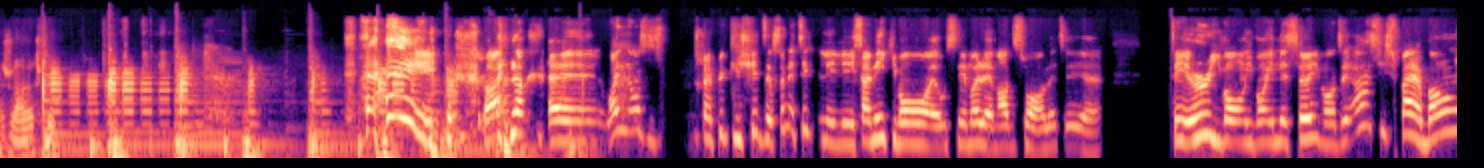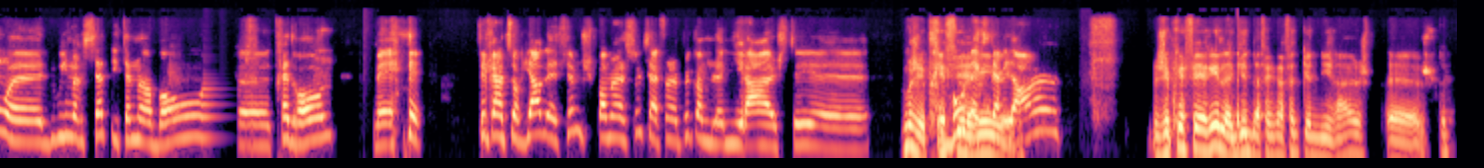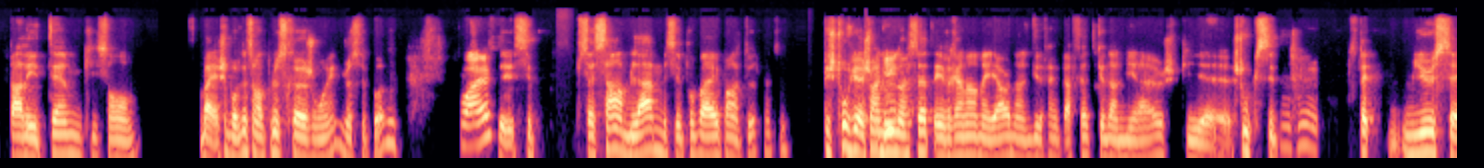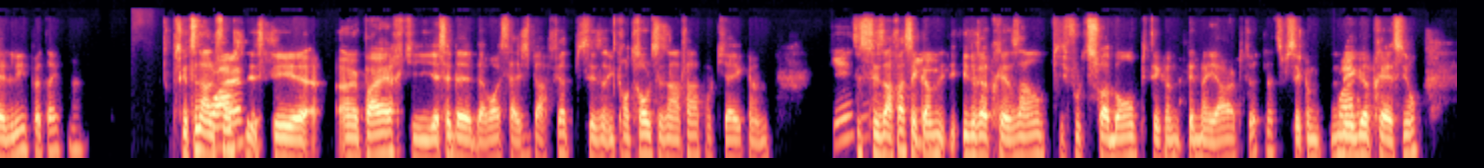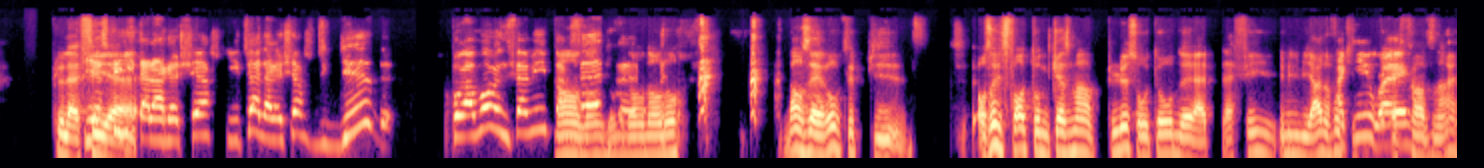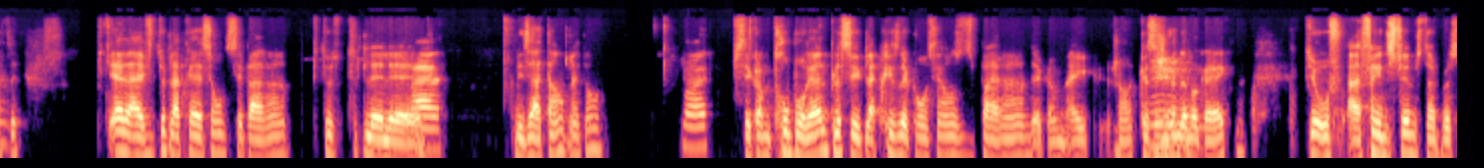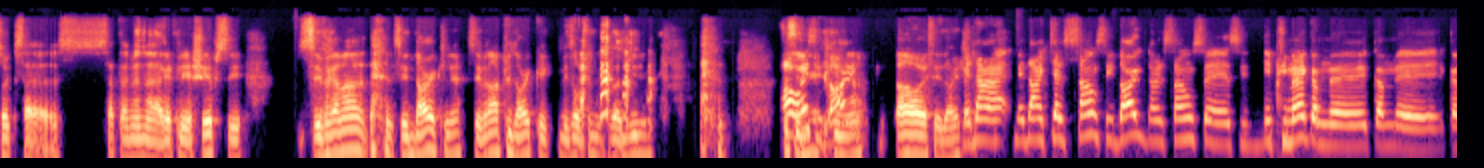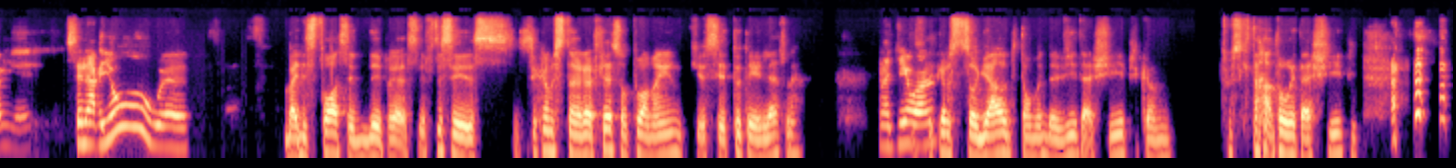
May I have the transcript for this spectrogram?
Je vais en. Hey! Ouais, non, euh, ouais, non c'est c'est un peu cliché de dire ça, mais tu sais, les, les familles qui vont euh, au cinéma le mardi soir, là, tu sais, euh, eux, ils vont, ils vont aimer ça, ils vont dire Ah, c'est super bon, euh, Louis Morissette est tellement bon, euh, très drôle. Mais tu sais, quand tu regardes le film, je suis pas mal sûr que ça fait un peu comme le mirage, tu sais. euh, Moi, j'ai c'est beau préféré. l'extérieur. J'ai préféré le guide de la fin parfaite que le mirage, euh, par les thèmes qui sont. Ben, je sais pas, peut-être sont plus rejoints, je sais pas. Ouais. C'est semblable, mais c'est pas pareil pendant tout. Puis je trouve que. Louis Morissette est vraiment meilleur dans le guide de fin parfaite que dans le mirage. Puis euh, je trouve que c'est Mhm. c'est peut-être mieux scellé, peut-être. Parce que, tu sais, dans le fond, c'est- euh, un père qui essaie d'avoir sa vie parfaite, puis ses- il contrôle ses enfants pour qu'ils aient comme. Ok. tu sais, Ses enfants, c'est comme. Ils le représentent, puis il faut que tu sois bon, puis t'es comme t'es le meilleur, puis tout. C'est comme une Ouais. méga pression. Puis là, la Puis fille. est-ce qu'il est à la recherche? Il est-tu à la recherche du guide pour avoir une famille non, non, parfaite? non, non, non, non. non, zéro, tu sais. Puis. On dirait que l'histoire tourne quasiment plus autour de la, la fille, Émilie Bière, dans le fond, qui est extraordinaire, tu sais. Puis elle vit toute la pression de ses parents, puis tout- toutes les, les- Ouais, les attentes, mettons. ouais. Puis c'est comme trop pour elle. Puis c'est la prise de conscience du parent de comme, hey, genre, qu'est-ce que j'ai fait de pas Mm. correct? Puis au- à la fin du film, c'est un peu ça que ça, ça t'amène à réfléchir. C'est, c'est vraiment, c'est dark, là. C'est vraiment plus dark que les autres films de Prodigy. Ah ouais, c'est dark? Ah ouais, c'est dark. Mais dans, mais dans quel sens? C'est dark dans le sens, euh, c'est déprimant comme, euh, comme, euh, comme scénario ou. Ben, l'histoire, c'est dépressif. Tu sais, c'est, c'est comme si c'était un reflet sur toi-même, que c'est tout est lettre, là. Ok, ouais. C'est comme si tu regardes, puis ton mode de vie est à chier, puis comme tout ce qui t'entoure est à chier. Puis...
